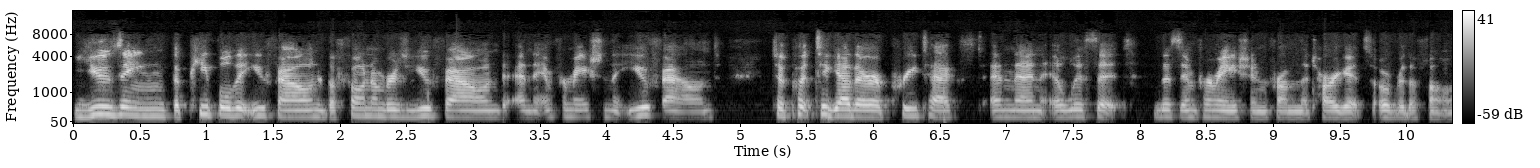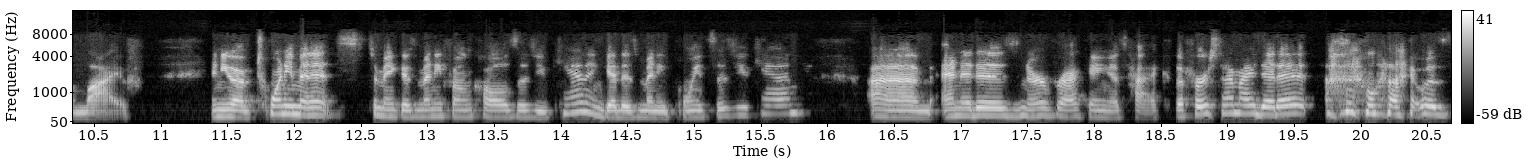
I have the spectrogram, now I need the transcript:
using the people that you found, the phone numbers you found, and the information that you found to put together a pretext and then elicit this information from the targets over the phone live. And you have 20 minutes to make as many phone calls as you can and get as many points as you can. Um, and it is nerve wracking as heck. The first time I did it, when I was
